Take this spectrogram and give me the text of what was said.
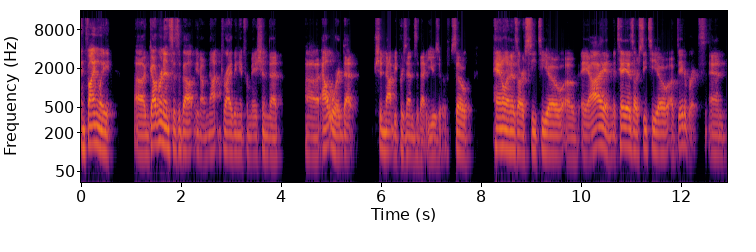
And finally, uh, governance is about, you know, not driving information that uh, outward that should not be presented to that user. So Hanlin is our CTO of AI and Matei is our CTO of Databricks. And,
